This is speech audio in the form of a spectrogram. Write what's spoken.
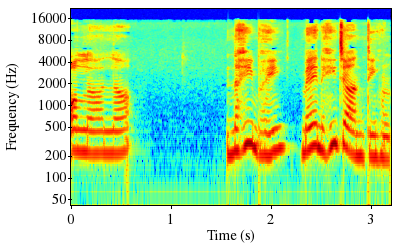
अल्लाह अल्लाह। नहीं भाई मैं नहीं जानती हूँ।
